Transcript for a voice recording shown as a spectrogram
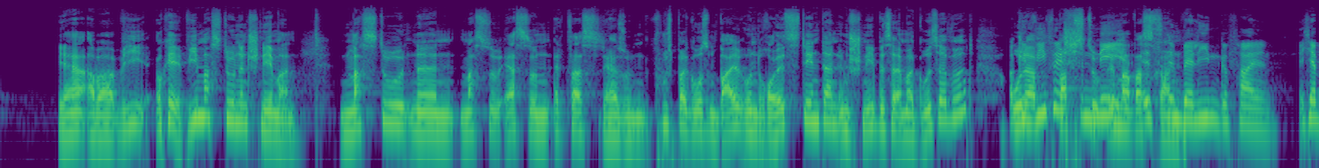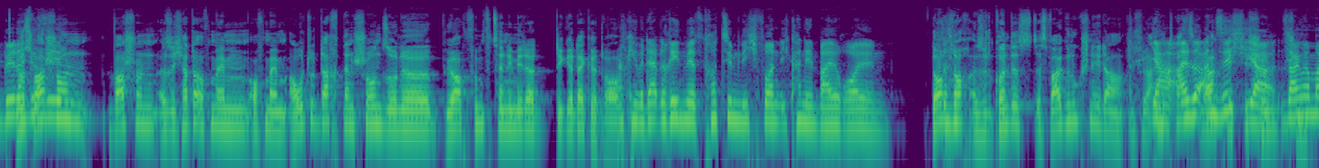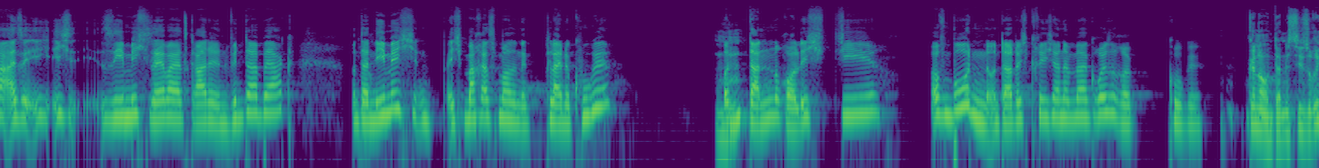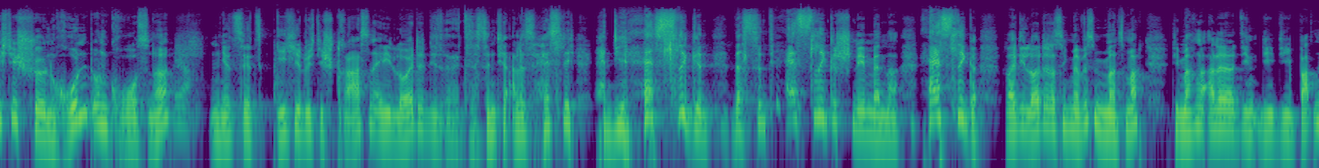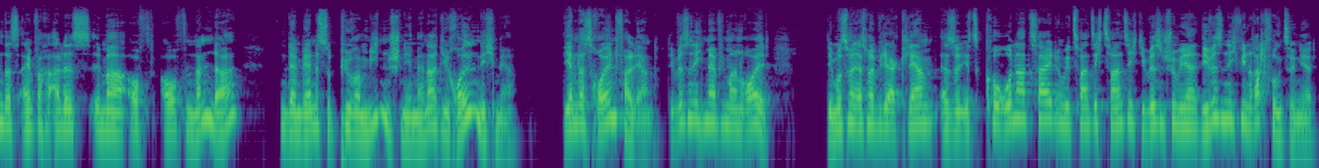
Ja, aber wie, okay, wie machst du einen Schneemann? Machst du einen, machst du erst so einen etwas, ja, so einen fußballgroßen Ball und rollst den dann im Schnee, bis er immer größer wird? Okay, oder wie viel Schnee ist ran? in Berlin gefallen? Ich habe Bilder das gesehen. war schon, war schon, also ich hatte auf meinem, auf meinem Autodach dann schon so eine, ja, fünf Zentimeter dicke Decke drauf. Okay, aber da reden wir jetzt trotzdem nicht von, ich kann den Ball rollen. Doch, das doch, also du konntest, das war genug Schnee da. ja, also an sich, ja, sagen wir mal, also ich, ich sehe mich selber jetzt gerade in Winterberg. Und dann nehme ich, ich mache erstmal eine kleine Kugel mhm. und dann rolle ich die auf den Boden und dadurch kriege ich eine immer größere Kugel. Genau, und dann ist die so richtig schön rund und groß, ne? Ja. Und jetzt, jetzt gehe ich hier durch die Straßen, ey, die Leute, die, das sind ja alles hässlich, die hässlichen, das sind hässliche Schneemänner, hässliche, weil die Leute das nicht mehr wissen, wie man es macht. Die machen alle, die, die, die batten das einfach alles immer auf, aufeinander und dann werden es so Pyramidenschneemänner, die rollen nicht mehr. Die haben das Rollen verlernt. Die wissen nicht mehr, wie man rollt. Die muss man erstmal wieder erklären. Also jetzt Corona-Zeit, irgendwie 2020, die wissen schon wieder, die wissen nicht, wie ein Rad funktioniert.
